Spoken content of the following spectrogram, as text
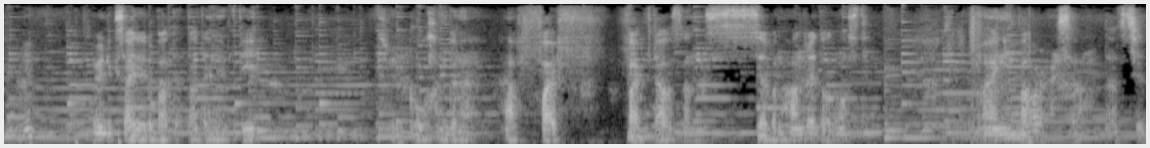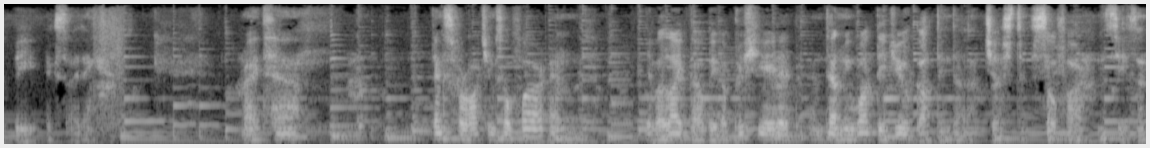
Yeah. Really excited about that, that NFT. It's really cool. I'm gonna have five five thousand seven hundred almost mining power, so that should be exciting. Right. Uh, thanks for watching so far and leave a like that'll be appreciated. And tell me what did you got in the chest so far in season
